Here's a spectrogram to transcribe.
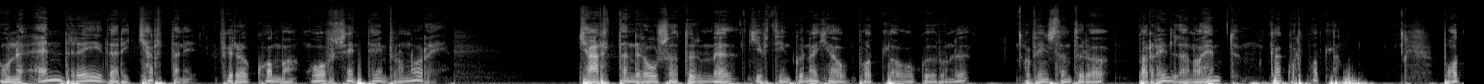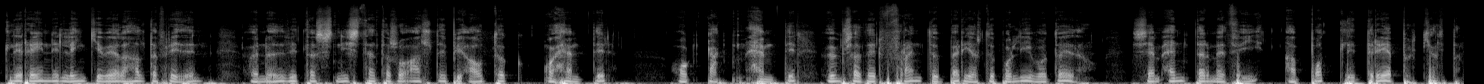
Og hún er enn reyðar í kjartani fyrir að koma of sent heim frá Noregi. Kjartan er ósattur með giftinguna hjá Bolla og Guðrúnu og finnst hann þurfa bara reynlega hann á hemdum, gagvart bolla. Bolli reynir lengi vel að halda friðin en auðvitað snýst þetta svo allt upp í átök og hemdir og gagnhemdir ums að þeir frændu berjast upp á líf og dauða sem endar með því að bolli drepur kjartan.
